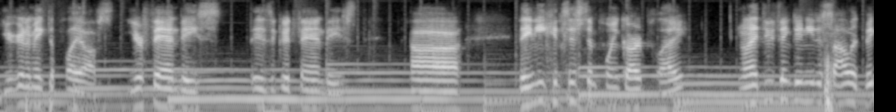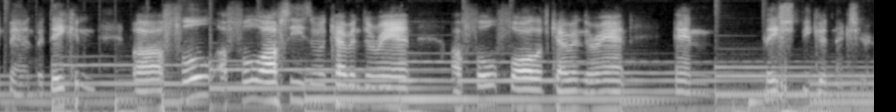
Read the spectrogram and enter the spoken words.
You're gonna make the playoffs. Your fan base is a good fan base. Uh, they need consistent point guard play, and I do think they need a solid big man. But they can uh, a full a full off season with Kevin Durant, a full fall of Kevin Durant, and they should be good next year.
